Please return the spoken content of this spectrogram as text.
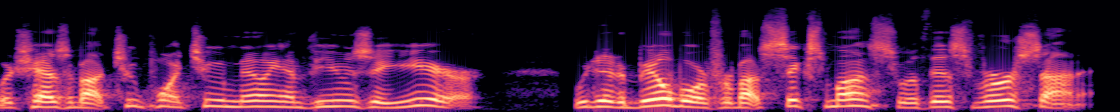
which has about 2.2 million views a year. We did a billboard for about six months with this verse on it.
